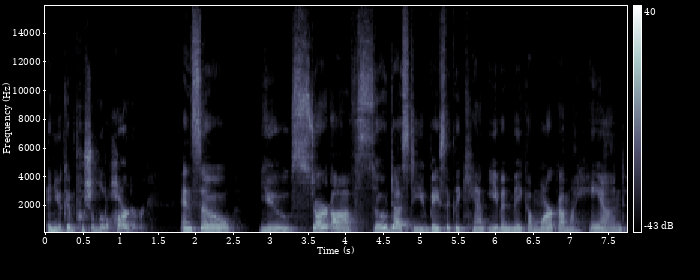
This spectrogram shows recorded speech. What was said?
and you can push a little harder. And so you start off so dusty, you basically can't even make a mark on my hand,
